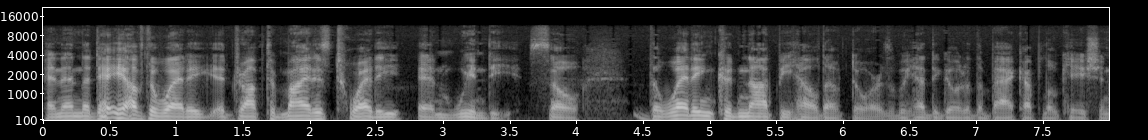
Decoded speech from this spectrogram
And then the day of the wedding, it dropped to minus 20 and windy. So the wedding could not be held outdoors. We had to go to the backup location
